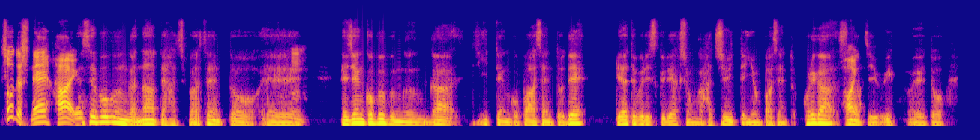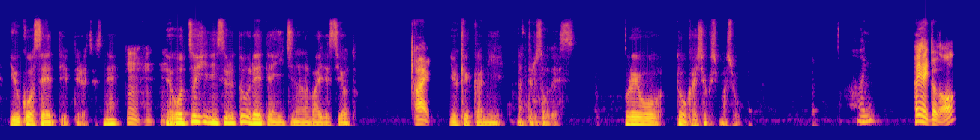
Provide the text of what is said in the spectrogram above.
そうですね、はい。セボ群が7.8%、えー、うん、レジェンコ部分が1.5%で、レアティブリスクリアクションが81.4%。これがすなわち、はい、えーと、有効性って言ってるやつですね。うんうんうん、で、オッズ比にすると0.17倍ですよという結果になってるそうです。これをどう解釈しましょう？はいはいはい、どうぞ。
